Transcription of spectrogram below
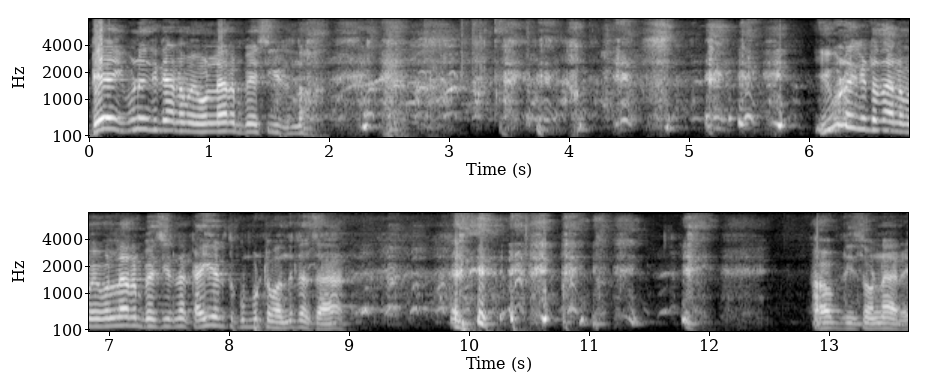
டே டேய் இவனுங்கிட்ட நம்ம இவ்வளோ நேரம் பேசிக்கிட்டு இருந்தோம். இவனுக்கிட்ட தான் நம்ம இவ்வளோ நேரம் பேசிட்டு இருந்தோம். கையெடுத்து கும்பிட்டு வந்துட்டேன் சார். அப்படி சொன்னார்.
